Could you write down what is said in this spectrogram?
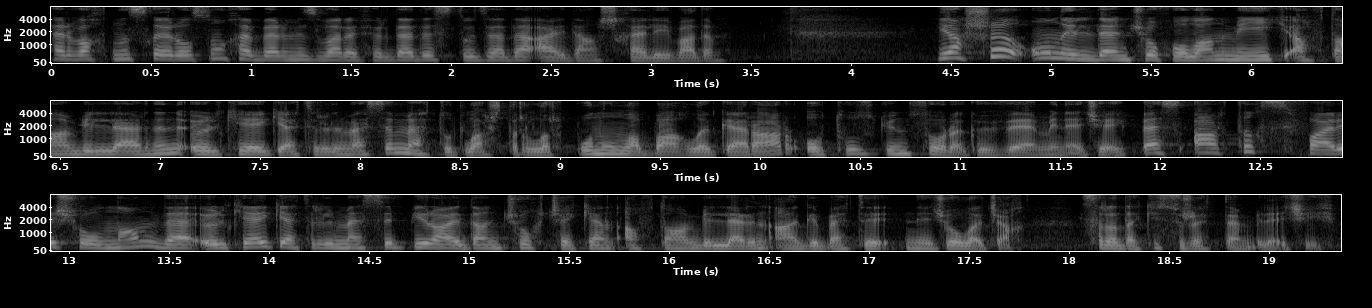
Hər vaxtınız xeyir olsun. Xəbərimiz var efirdədir. Studiyada Aydan Şıxəliyevadır. Yaşı 10 ildən çox olan minik avtomobillərinin ölkəyə gətirilməsi məhdudlaşdırılır. Bununla bağlı qərar 30 gün sonra qüvvəyə minəcək. Bəs artıq sifariş olunan və ölkəyə gətirilməsi bir aydan çox çəkən avtomobillərin aqibəti necə olacaq? Sıradakı süjetdən biləcəyik.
